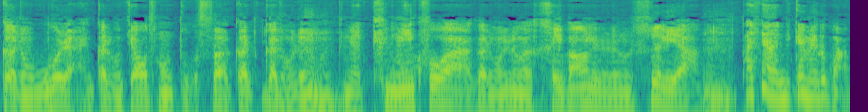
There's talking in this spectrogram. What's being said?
各种污染、各种交通堵塞、各各种这种那贫民窟啊，各种这种黑帮的这种势力啊，嗯，他现在你根本都管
